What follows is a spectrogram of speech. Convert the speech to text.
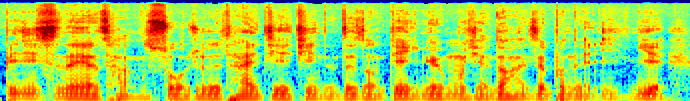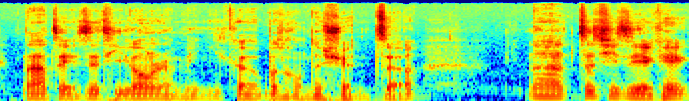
毕竟室内的场所就是太接近的这种电影院，目前都还是不能营业。那这也是提供人民一个不同的选择。那这其实也可以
